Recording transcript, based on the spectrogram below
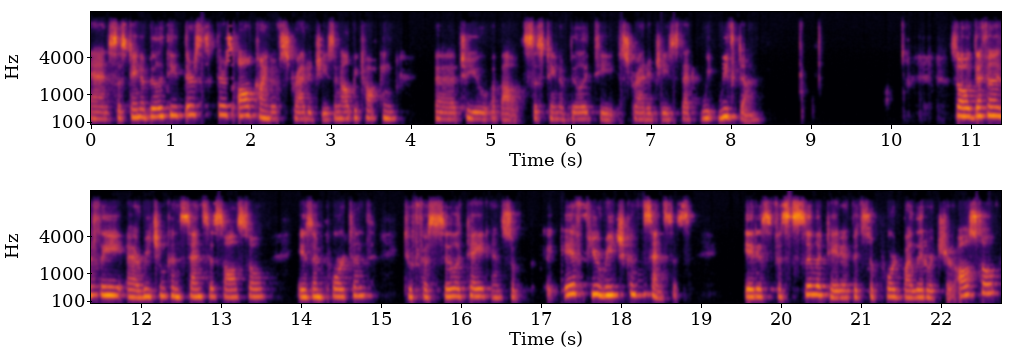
and sustainability. There's there's all kind of strategies, and I'll be talking uh, to you about sustainability strategies that we, we've done. So definitely uh, reaching consensus also is important to facilitate and so if you reach consensus, it is facilitated if it's supported by literature. Also,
